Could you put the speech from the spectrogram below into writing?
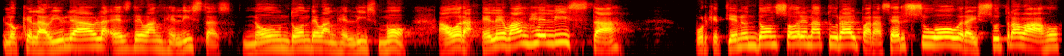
lo que la Biblia habla es de evangelistas, no un don de evangelismo. Ahora, el evangelista, porque tiene un don sobrenatural para hacer su obra y su trabajo,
